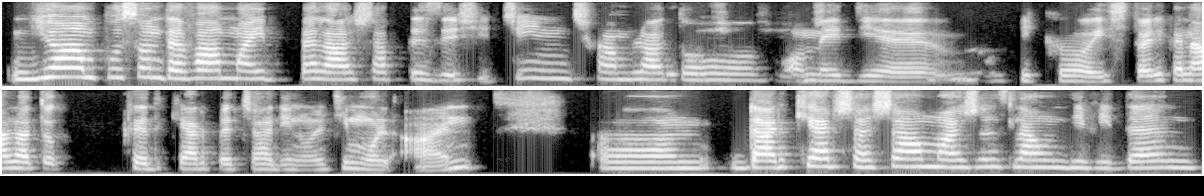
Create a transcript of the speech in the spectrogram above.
eu am pus undeva mai pe la 75, am luat o, o medie un pic uh, istorică, n-am luat-o, cred, chiar pe cea din ultimul an, uh, dar chiar și așa am ajuns la un dividend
